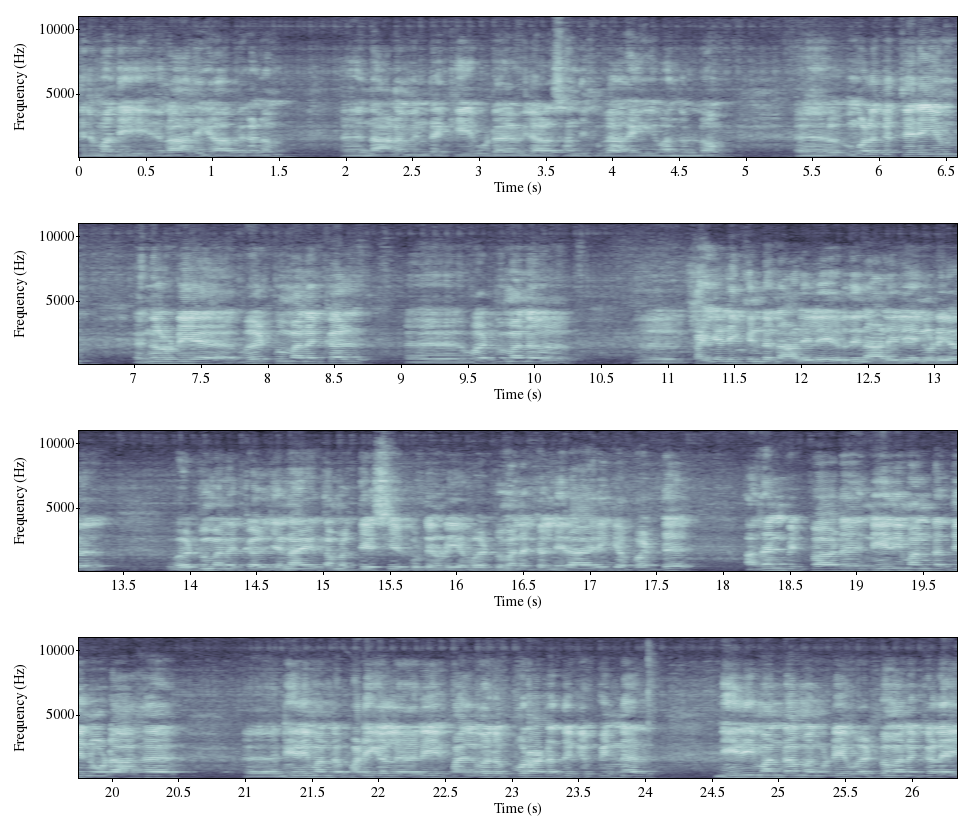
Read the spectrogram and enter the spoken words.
திருமதி ராதிகா அவர்களும் நானும் இன்றைக்கு ஊடகவியலாளர் சந்திப்புக்காக இங்கே வந்துள்ளோம். உங்களுக்கு தெரியும் எங்களுடைய வேட்பு மனுக்கள் வேட்பு மனு கையளிக்கின்ற நாளிலே இறுதி நாளிலே எங்களுடைய வேட்புமனுக்கள் ஜனநாயக தமிழ் தேசிய கூட்டணியுடைய வேட்புமனுக்கள் நிராகரிக்கப்பட்டு அதன் பிற்பாடு நீதிமன்றத்தினூடாக நீதிமன்ற படிகள் ஏறி பல்வேறு போராட்டத்துக்கு பின்னர் நீதிமன்றம் எங்களுடைய வேட்பு மனுக்களை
